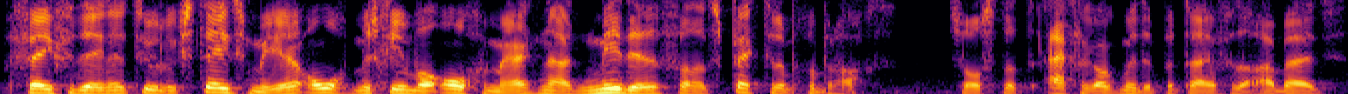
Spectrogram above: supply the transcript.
VVD natuurlijk steeds meer, misschien wel ongemerkt, naar het midden van het spectrum gebracht. Zoals dat eigenlijk ook met de Partij van de Arbeid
